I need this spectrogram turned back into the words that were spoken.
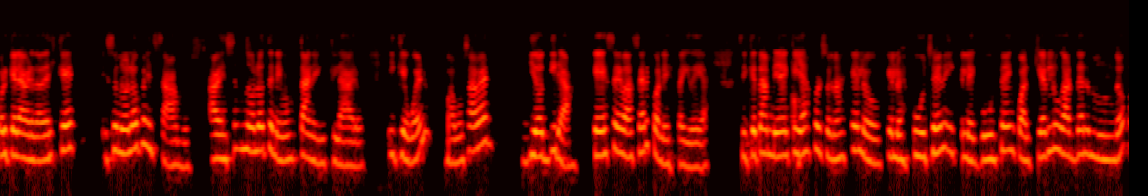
porque la verdad es que eso no lo pensamos, a veces no lo tenemos tan en claro. Y que bueno, vamos a ver, Dios dirá qué se va a hacer con esta idea. Así que también aquellas personas que lo, que lo escuchen y que les guste en cualquier lugar del mundo,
